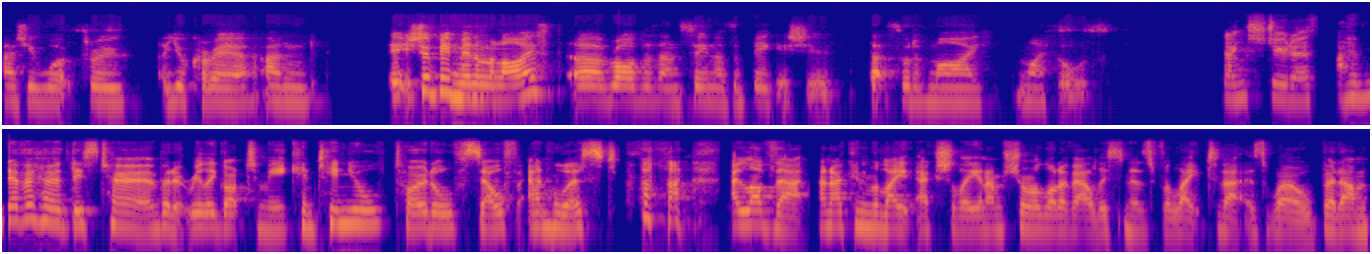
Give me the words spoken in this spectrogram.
as you work through your career, and it should be minimalized uh, rather than seen as a big issue. That's sort of my my thoughts. Thanks, Judith. I have never heard this term, but it really got to me. Continual total self analyst. I love that. And I can relate actually. And I'm sure a lot of our listeners relate to that as well. But um,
